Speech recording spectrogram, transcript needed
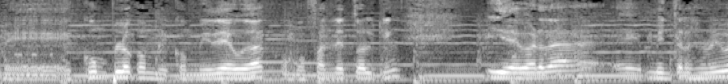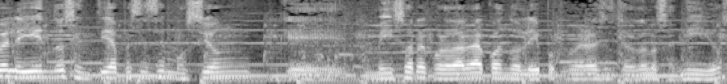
me cumplo con mi, con mi deuda como fan de Tolkien. Y de verdad, eh, mientras lo iba leyendo, sentía pues esa emoción que me hizo recordar a cuando leí por primera vez El Señor de los Anillos,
